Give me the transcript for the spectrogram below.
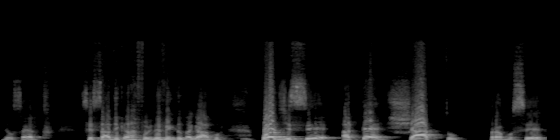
Deu certo. Você sabe que ela foi no evento da Gabo. Pode ser até chato para você,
